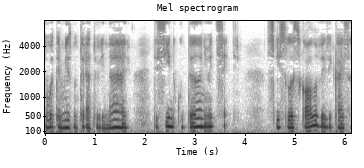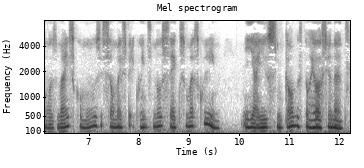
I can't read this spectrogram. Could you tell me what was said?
ou até mesmo trato urinário, tecido cutâneo, etc. As fístulas colovesicais são as mais comuns e são mais frequentes no sexo masculino. E aí os sintomas estão relacionados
